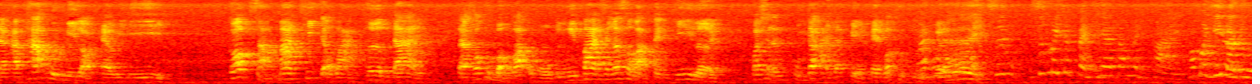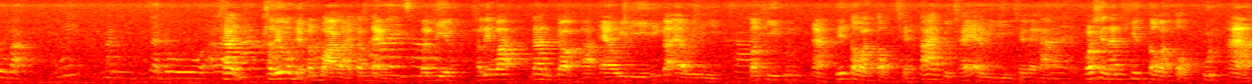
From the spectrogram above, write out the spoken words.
นะครับถ้าคุณมีหลอด LED ก็สามารถที่จะวางเพิ่มได้ แต่ถ้าคุณบอกว่าโอ้โหมึงนี้บ้านฉันก็สว่างเต็มที่เลย เพราะฉะนั้นคุณก็อาจจะเปลี่ยนเป็นวัตถุอื่มันนก็ได้ ซึ่งซึ่งไม่จำเป็นที่จะต้องเป็นไฟ เพราะบางทีเราดูแบบอุ๊ยมันจะดูอะไรใช่มากเขาเรียกว่าเห็นมันวางหลายตำแหน่งใช่ใช่ บางทีเขาเรียกว่านั่นก็อะ LED นี่ก็ LED ใช่ บางทีคุณอะทิศตะวันตกเฉียงใต้คุณใช้ LED ใช่ไหมครับ ใช่ เพราะฉะนั้นทิศตะวันตกคุณอาจ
